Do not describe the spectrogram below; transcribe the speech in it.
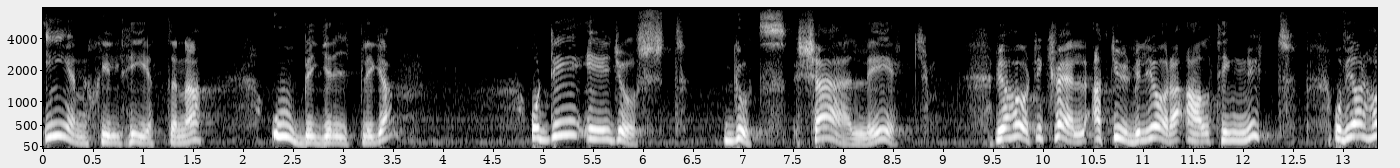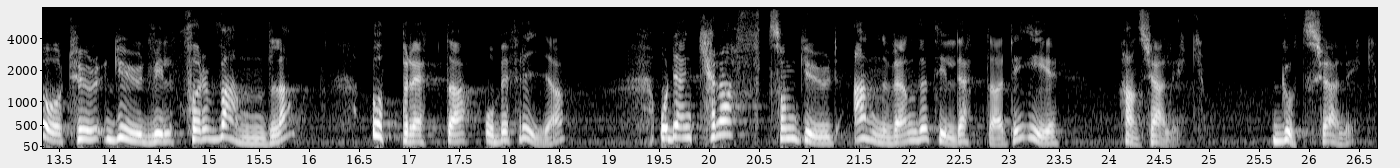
enskildheterna obegripliga. Och det är just Guds kärlek. Vi har hört ikväll att Gud vill göra allting nytt. Och vi har hört hur Gud vill förvandla, upprätta och befria. Och den kraft som Gud använder till detta, det är hans kärlek. Guds kärlek.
